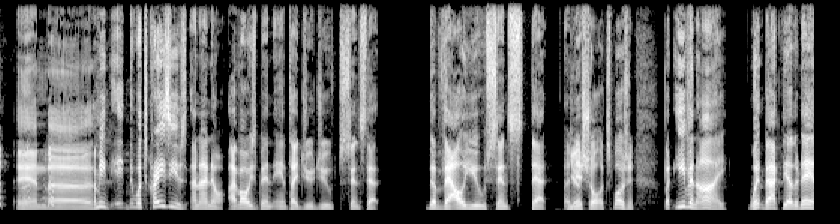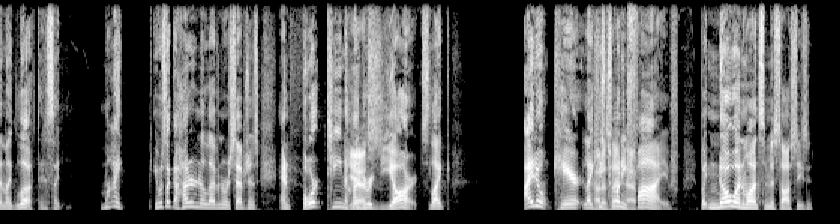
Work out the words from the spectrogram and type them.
and uh, I mean, it, what's crazy is, and I know I've always been anti Juju since that, the value since that initial explosion. But even I went back the other day and like looked, and it's like, my, it was like 111 receptions and 1,400 Yes. yards. Like, I don't care. Like How he's does that happen? 25, but no one wants him this offseason.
